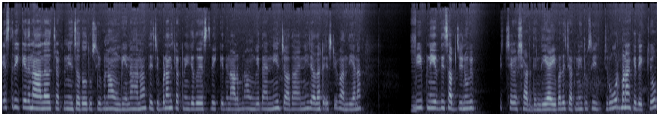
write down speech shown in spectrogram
ਇਸ ਤਰੀਕੇ ਦੇ ਨਾਲ ਚਟਨੀ ਜਦੋਂ ਤੁਸੀਂ ਬਣਾਓਗੇ ਨਾ, ਹਨਾ, ਤੇ ਚਿਬੜਾਂ ਦੀ ਚਟਨੀ ਜਦੋਂ ਇਸ ਤਰੀਕੇ ਦੇ ਨਾਲ ਬਣਾਓਗੇ ਤਾਂ ਇੰਨੀ ਜ਼ਿਆਦਾ ਇੰਨੀ ਜ਼ਿਆਦਾ ਟੇਸਟੀ ਬਣਦੀ ਹੈ ਨਾ। ਵੀ ਪਨੀਰ ਦੀ ਸਬਜ਼ੀ ਨੂੰ ਵੀ ਪਿੱਛੇ ਛੱਡ ਦਿੰਦੀ ਹੈ ਇਹ ਵਾਲੀ ਚਟਨੀ ਤੁਸੀਂ ਜ਼ਰੂਰ ਬਣਾ ਕੇ ਦੇਖਿਓ।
